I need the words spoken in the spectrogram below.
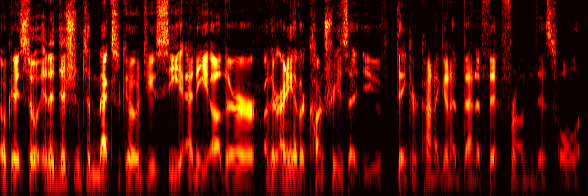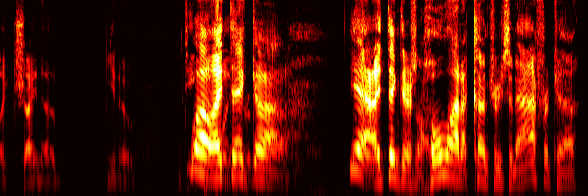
Okay, so in addition to Mexico, do you see any other? Are there any other countries that you think are kind of going to benefit from this whole like China, you know? Well, I think, uh, yeah, I think there's a whole lot of countries in Africa,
